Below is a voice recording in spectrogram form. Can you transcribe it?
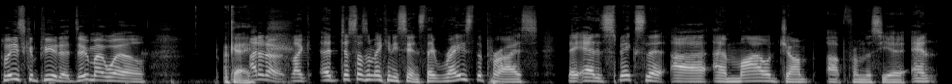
Please, computer, do my will. okay. I don't know. Like, it just doesn't make any sense. They raised the price. They added specs that are a mild jump up from this year. And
